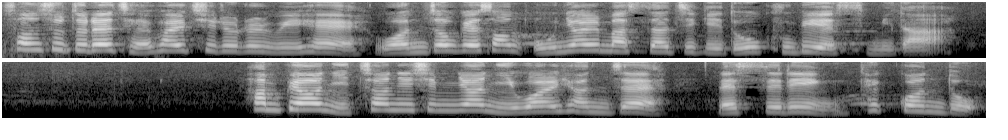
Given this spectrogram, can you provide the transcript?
선수들의 재활 치료를 위해 원적외선 온열 마사지기도 구비했습니다. 한편 2020년 2월 현재 레슬링, 태권도,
